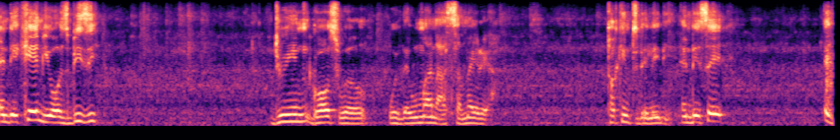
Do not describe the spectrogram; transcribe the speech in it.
and they came, he was busy doing God's will with the woman at Samaria, talking to the lady. And they say, Hey,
